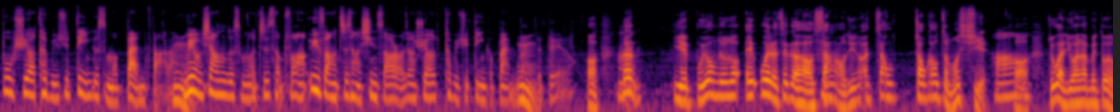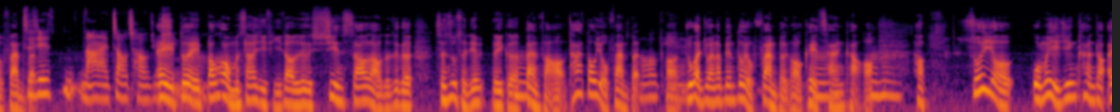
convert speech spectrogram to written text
不需要特别去定一个什么办法啦，嗯、没有像那个什么职场防预防职场性骚扰这样需要特别去定一个办法就对了。哦、嗯，那也不用就是说，哎，为了这个哈伤脑筋说，哎糟糟糕怎么写？哦，主管机关那边都有范本，直接拿来照抄就行。哎，对，包括我们上一集提到的这个性骚扰的这个申诉惩戒的一个办法哦，它都有范本。哦，主管机关那边都有范本哦，可以参考哦。好。所以哦，我们已经看到，哎，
